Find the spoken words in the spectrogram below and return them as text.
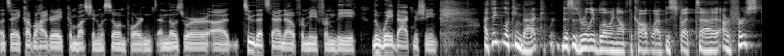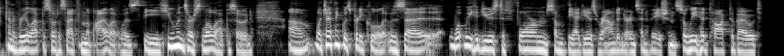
let's say, carbohydrate combustion was so important. And those were two that stand out for me from the the way back machine. I think looking back, this is really blowing off the cobwebs. But uh, our first kind of real episode, aside from the pilot, was the "Humans Are Slow" episode, um, which I think was pretty cool. It was uh, what we had used to form some of the ideas around endurance innovation. So we had talked about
